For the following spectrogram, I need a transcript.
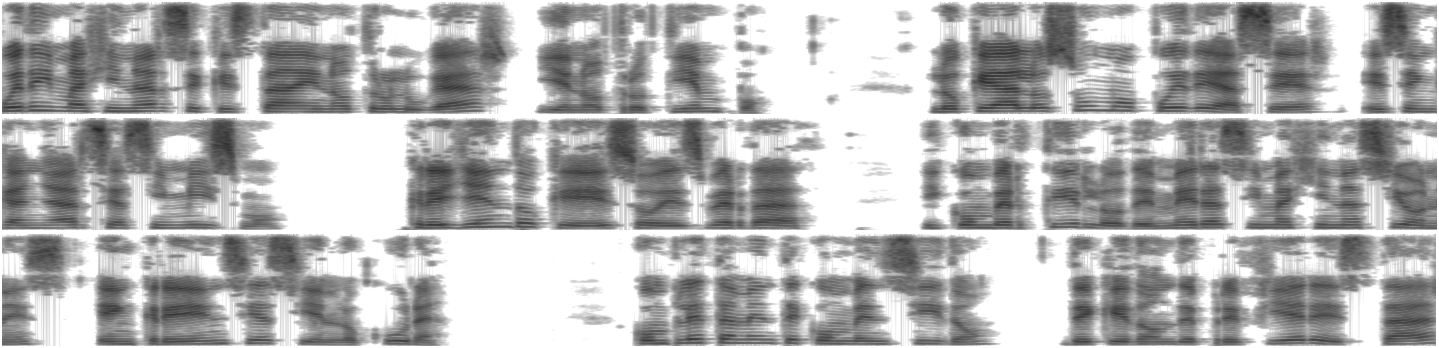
puede imaginarse que está en otro lugar y en otro tiempo. Lo que a lo sumo puede hacer es engañarse a sí mismo, creyendo que eso es verdad, y convertirlo de meras imaginaciones en creencias y en locura, completamente convencido de que donde prefiere estar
